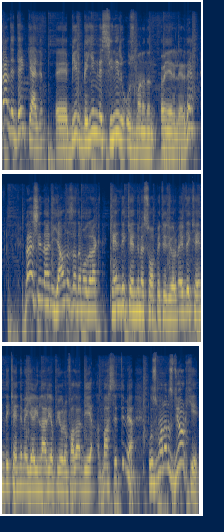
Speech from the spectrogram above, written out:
Ben de denk geldim e, bir beyin ve sinir uzmanının önerilerine. Ben şimdi hani yalnız adam olarak kendi kendime sohbet ediyorum. Evde kendi kendime yayınlar yapıyorum falan diye bahsettim ya. Uzmanımız diyor ki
